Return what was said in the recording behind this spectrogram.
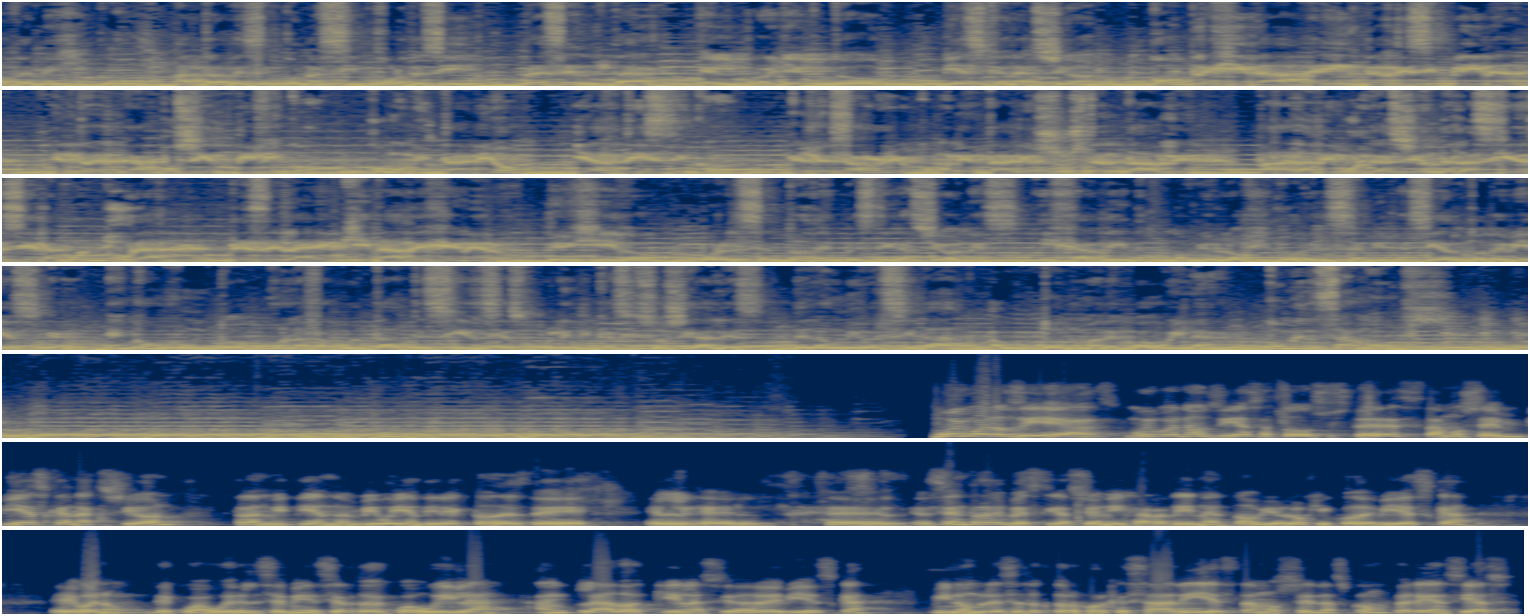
Gobierno de México, a través de CONACYT por decir, presenta el proyecto Viesca en Acción. Complejidad e interdisciplina entre el campo científico, comunitario y artístico. El desarrollo comunitario sustentable para la divulgación de la ciencia y la cultura desde la equidad de género. Dirigido por el Centro de Investigaciones y Jardín Etnobiológico del Semidesierto de Viesca, en conjunto con la Facultad de Ciencias Políticas y Sociales de la Universidad Autónoma de Coahuila. ¡Comenzamos! Muy buenos días, muy buenos días a todos ustedes. Estamos en Viesca en Acción, transmitiendo en vivo y en directo desde el, Centro de Investigación y Jardín Etnobiológico de Viesca, eh, bueno, de Coahuila, del semidesierto de Coahuila, anclado aquí en la ciudad de Viesca. Mi nombre es el doctor Jorge Sadi y estamos en las conferencias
